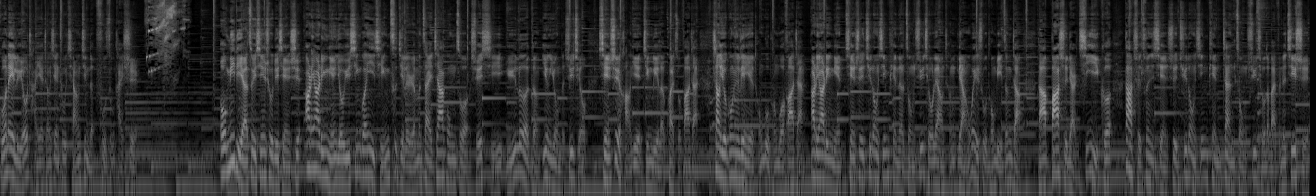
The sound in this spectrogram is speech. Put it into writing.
国内旅游产业呈现出强劲的复苏态势。欧 media 最新数据显示，二零二零年由于新冠疫情刺激了人们在家工作、学习、娱乐等应用的需求，显示行业经历了快速发展，上游供应链也同步蓬勃发展。二零二零年，显示驱动芯片的总需求量呈两位数同比增长，达八十点七亿颗，大尺寸显示驱动芯片占总需求的百分之七十，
